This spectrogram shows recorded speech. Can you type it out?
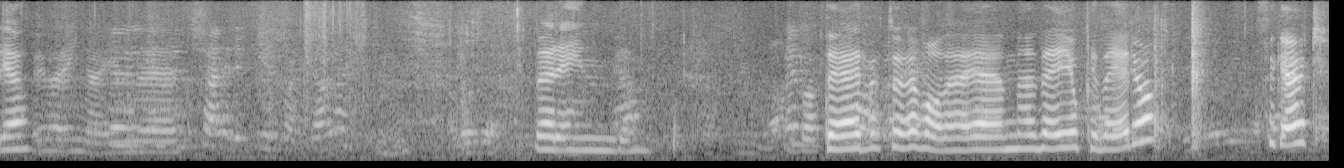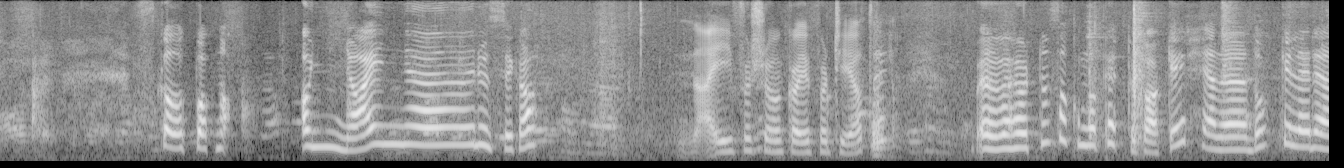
Ja. Vi har enda en Vi har en Der, vet du, var det en deig oppi der, ja. Sikkert. Skal dere bake noe annet enn uh, rundstykker? Nei, for se hva vi får tida til. Jeg har hørt noe snakk om noen pepperkaker. Er det dere, eller er det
